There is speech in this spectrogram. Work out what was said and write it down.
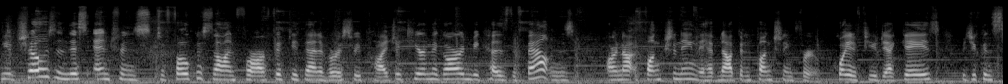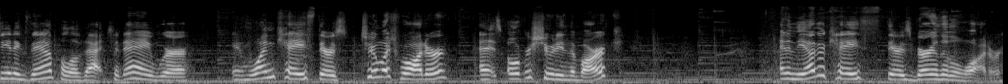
We have chosen this entrance to focus on for our 50th anniversary project here in the garden because the fountains are not functioning. They have not been functioning for quite a few decades. But you can see an example of that today where in one case there's too much water and it's overshooting the mark. And in the other case, there's very little water.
